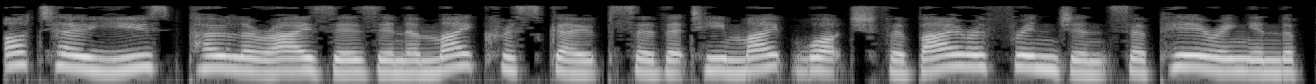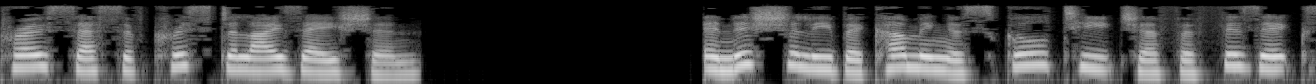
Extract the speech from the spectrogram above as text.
Otto used polarizers in a microscope so that he might watch for birefringence appearing in the process of crystallization. Initially becoming a school teacher for physics,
